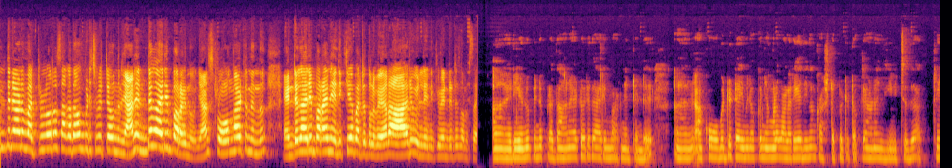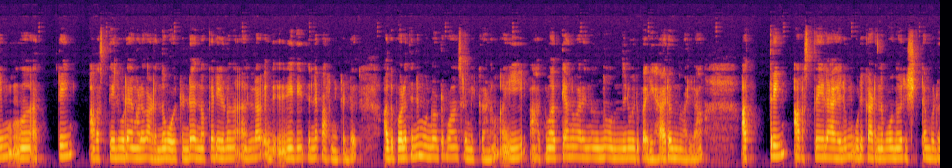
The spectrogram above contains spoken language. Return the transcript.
എന്തിനാണ് മറ്റുള്ളവരുടെ സഹതാപം പിടിച്ചു പറ്റാവുന്നത്? ഞാൻ എന്റെ കാര്യം പറയുന്നു. ഞാൻ സ്ട്രോങ് ആയിട്ട് നിന്ന് എന്റെ കാര്യം പറയാൻ എനിക്കേ പറ്റത്തുള്ളൂ. വേറെ ആരും ഇല്ല എനിക്ക് വേണ്ടിയിട്ട് സംസാരിക്കാൻ. ആ, രേണു പിന്നെ പ്രധാനമായിട്ടൊരു കാര്യം പറഞ്ഞിട്ടുണ്ട്. ആ, കോവിഡ് ടൈമിനൊക്കെ ഞങ്ങൾ വളരെയധികം കഷ്ടപ്പെട്ടിട്ടൊക്കെയാണ് ജീവിച്ചത്. അത്രയും അത്രയും അവസ്ഥയിലൂടെ ഞങ്ങൾ കടന്നു പോയിട്ടുണ്ട് എന്നൊക്കെ രേണു നല്ല രീതിയിൽ തന്നെ പറഞ്ഞിട്ടുണ്ട്. അതുപോലെ തന്നെ മുന്നോട്ട് പോകാൻ ശ്രമിക്കണം. ഈ ആത്മഹത്യ എന്ന് പറയുന്നതൊന്നും ഒന്നിനും ഒരു പരിഹാരമൊന്നുമല്ല. അത്രയും അവസ്ഥയിലായാലും കൂടി കടന്നു ഒരു ഇഷ്ടം പോലും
